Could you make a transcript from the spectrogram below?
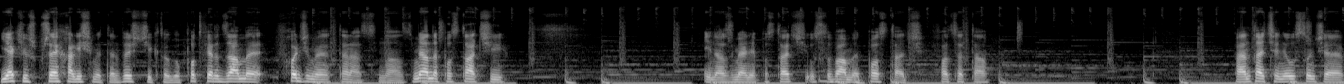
Jak już przejechaliśmy ten wyścig, to go potwierdzamy. Wchodzimy teraz na zmianę postaci. I na zmianie postaci usuwamy postać faceta. Pamiętajcie, nie usuńcie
